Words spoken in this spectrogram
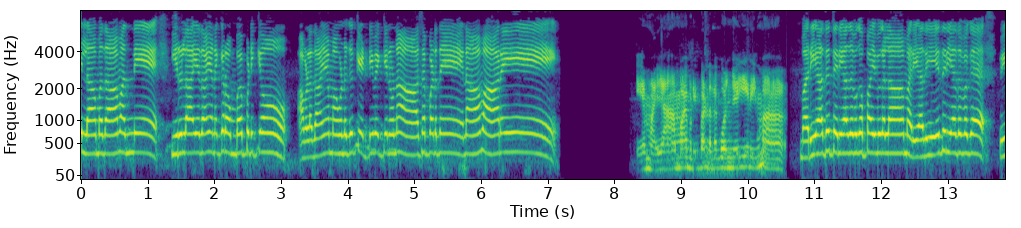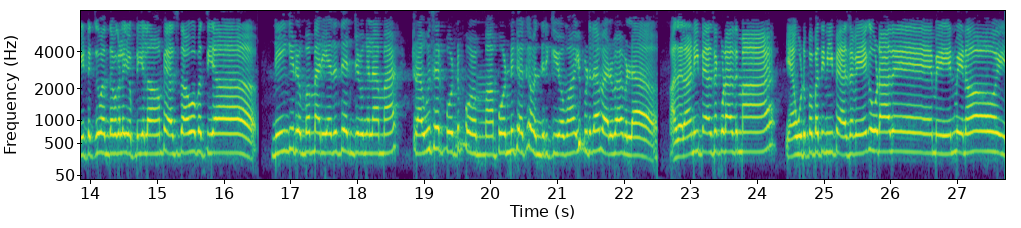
இல்லாம தான் வந்தேன். இருளாய தான் எனக்கு ரொம்ப பிடிக்கும். அவ்வளவுதான் என் மகனுக்கு கெட்டி வைக்கணும்னு ஆசைப்படுதேன். நான் வாரேன் ஏம்மா இப்படி பண்றத கொஞ்சம் எரிமா மரியாதை தெரியாதவங்க பைவுகளா மரியாதையே தெரியாதவங்க. வீட்டுக்கு வந்தவங்களை எப்படியெல்லாம் பேசுதாவோ பத்தியா? நீங்க ரொம்ப மரியாதை தெரிஞ்சவங்களாமா ட்ரௌசர் போட்டு பொண்ணு கேட்க வந்திருக்கியோமா இப்படிதான் வருவாங்களா அதெல்லாம் நீ பேசக்கூடாதுமா என் உடுப்பை பத்தி நீ பேசவே கூடாது. மீன் மீனோய்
